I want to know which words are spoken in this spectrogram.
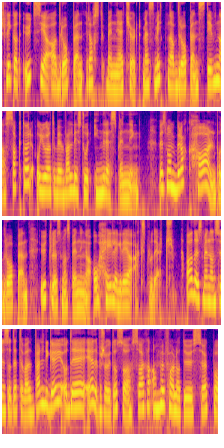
slik at utsida av dråpen raskt ble nedkjølt, mens midten av dråpen stivna saktere og gjorde at det ble veldig stor indre spenning. Hvis man brakk halen på dråpen, utløste man spenninga, og hele greia eksploderte. Adelsmennene syns at dette var veldig gøy, og det er det for så vidt også, så jeg kan anbefale at du søker på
